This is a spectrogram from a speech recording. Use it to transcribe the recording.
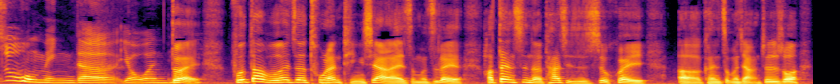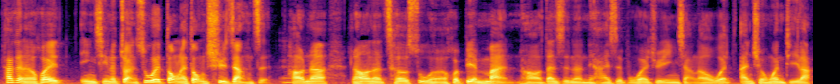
著名的有问题。对，不倒不会这突然停下来什么之类的。好，但是呢，它其实是会呃，可能怎么讲，就是说它可能会引擎的转速会动来动去这样子。好，那然后呢，车速呢会变慢，好，但是呢，你还是不会去影响到问安全问题啦。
